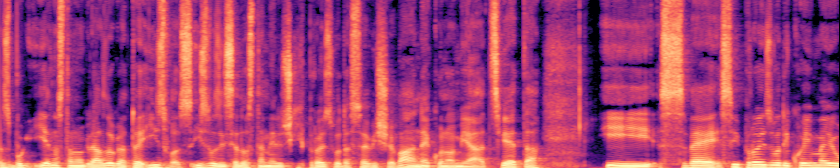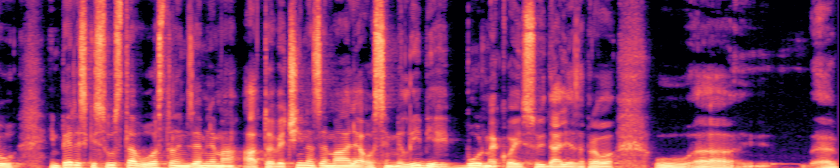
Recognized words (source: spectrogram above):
zbog jednostavnog razloga to je izvoz. Izvozi se dosta američkih proizvoda sve više van, ekonomija cvijeta i sve, svi proizvodi koji imaju imperijski sustav u ostalim zemljama, a to je većina zemalja, osim Libije i Burme koji su i dalje zapravo u uh, uh,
